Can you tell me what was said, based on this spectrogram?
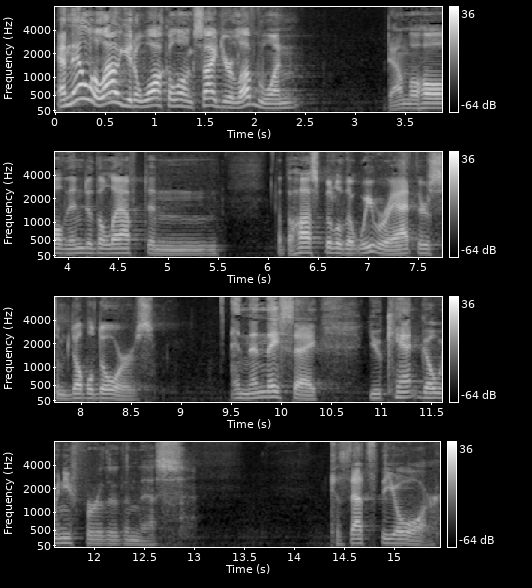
And they'll allow you to walk alongside your loved one down the hall, then to the left. And at the hospital that we were at, there's some double doors. And then they say, You can't go any further than this because that's the OR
